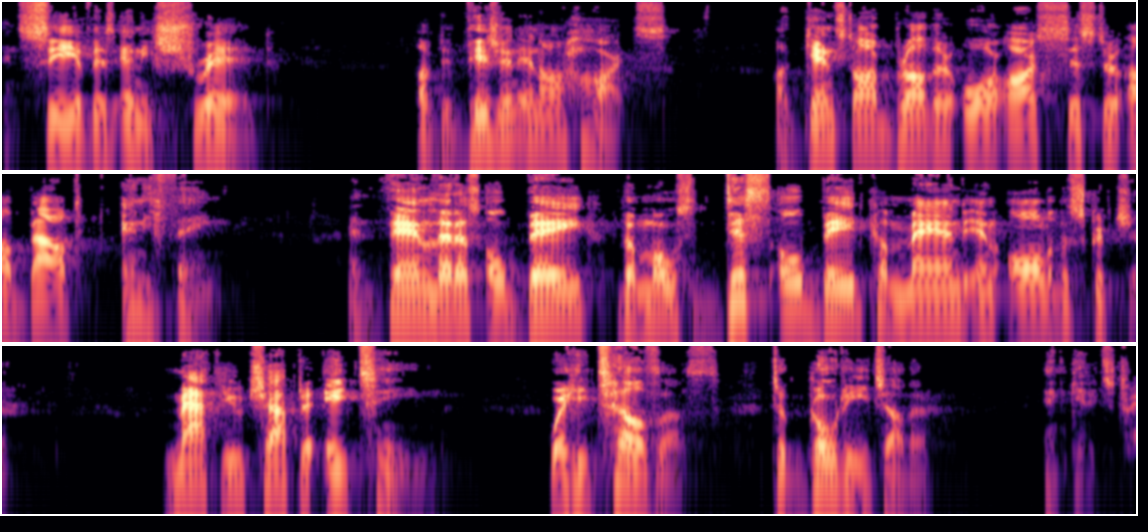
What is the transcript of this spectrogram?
and see if there's any shred of division in our hearts against our brother or our sister about anything. And then let us obey the most disobeyed command in all of the scripture Matthew chapter 18, where he tells us to go to each other and get it straight.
